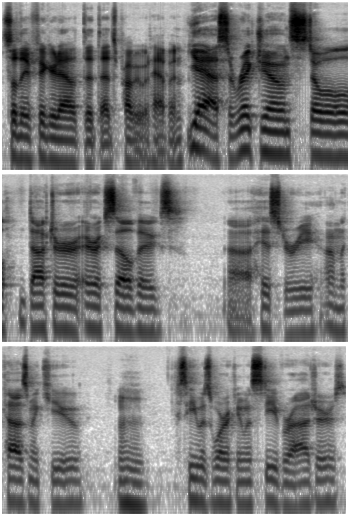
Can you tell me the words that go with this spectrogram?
so they figured out that that's probably what happened. Yeah, so Rick Jones stole Dr. Eric Selvig's uh, history on the Cosmic Cube because he was working with Steve Rogers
